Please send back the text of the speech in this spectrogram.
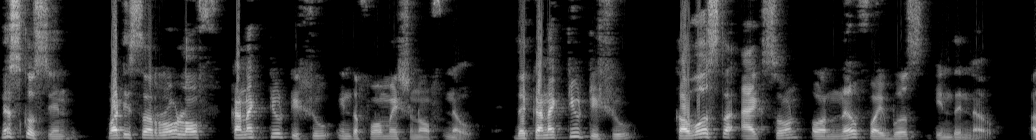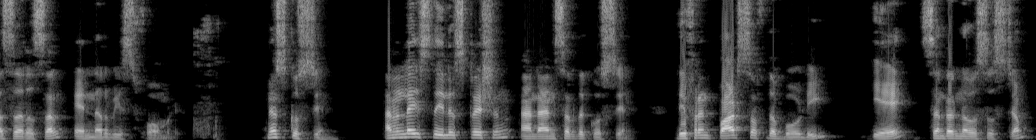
Next question. What is the role of connective tissue in the formation of nerve? The connective tissue covers the axon or nerve fibers in the nerve. As a result, a nerve is formed. Next question. Analyze the illustration and answer the question. Different parts of the body. A. Central nervous system.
